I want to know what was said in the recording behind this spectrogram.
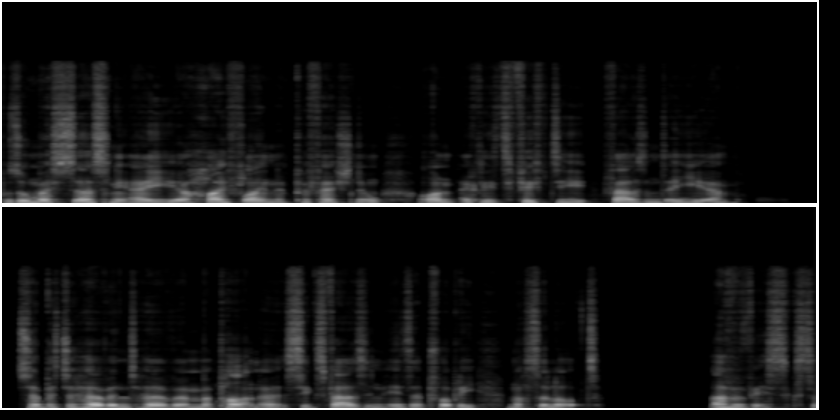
was almost certainly a, a high flying professional on at least fifty thousand a year. So, but to her and her um, partner, 6,000 is uh, probably not a lot. Other risks.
